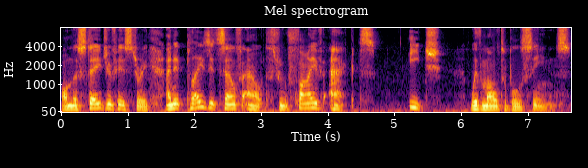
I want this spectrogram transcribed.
on the stage of history and it plays itself out through five acts, each with multiple scenes.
